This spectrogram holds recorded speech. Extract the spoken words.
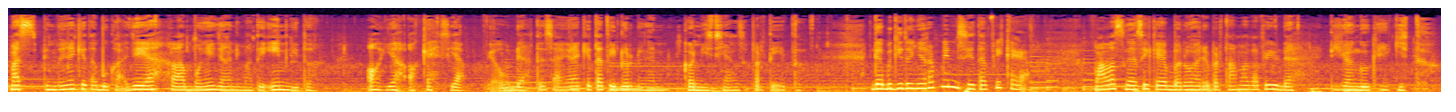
mas pintunya kita buka aja ya lampunya jangan dimatiin gitu. Oh ya oke okay, siap. Ya udah terus akhirnya kita tidur dengan kondisi yang seperti itu. Gak begitu nyeremin sih tapi kayak males gak sih kayak baru hari pertama tapi udah diganggu kayak gitu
